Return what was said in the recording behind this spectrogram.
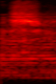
miss you.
